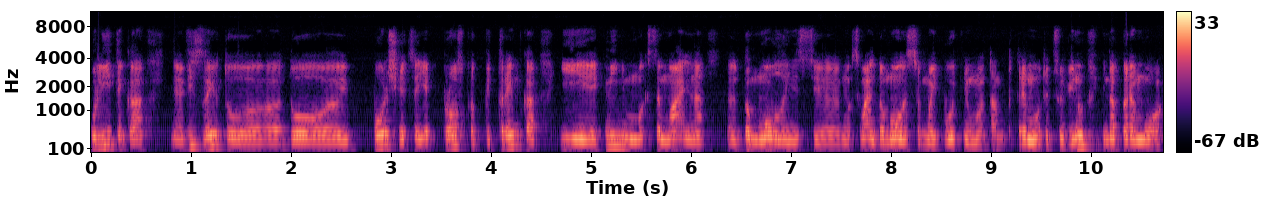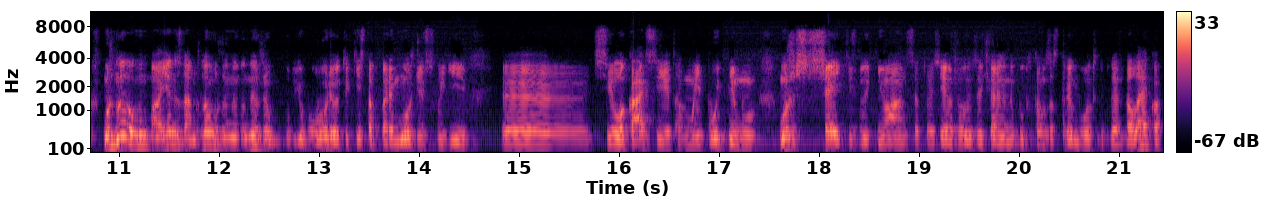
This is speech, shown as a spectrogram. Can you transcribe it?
політика е, візиту е, до Польщі це є просто підтримка і як мінімум максимальна е, домовленість, максимальна домовленість в майбутньому там підтримувати цю війну і на перемогу. Можливо, я не знаю, можливо, вже вони вже будуть обговорювати якісь там переможні свої е, ці локації там в майбутньому. Може ще якісь будуть нюанси. Тобто я вже звичайно не буду там застрибувати десь далеко,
